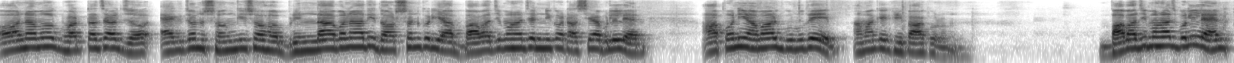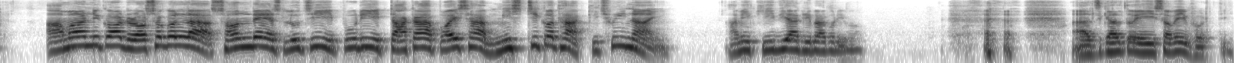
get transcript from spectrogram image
অনামক ভট্টাচার্য একজন সঙ্গী সহ বৃন্দাবনাদি দর্শন করিয়া বাবাজি মহারাজের নিকট আসিয়া বলিলেন আপনি আমার গুরুদেব, আমাকে কৃপা করুন। বাবাজি মহারাজ বলিলেন, আমার নিকট রসগোল্লা, সন্দেশ, লুচি, পুরি, টাকা, পয়সা, মিষ্টি কথা কিছুই নাই। আমি কি দিয়া কৃপা করিব? আজকাল তো এই সবেই ভর্তি।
